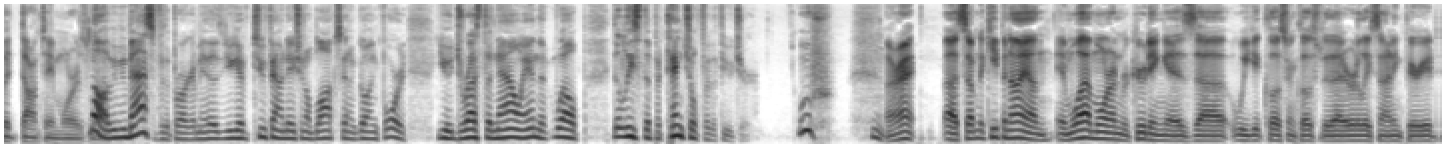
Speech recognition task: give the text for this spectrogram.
but Dante Moore as No, well. it would be massive for the program. I mean, you have two foundational blocks kind of going forward. You address the now and the well, at least the potential for the future. Oof. Hmm. All right. Uh, something to keep an eye on, and we'll have more on recruiting as uh, we get closer and closer to that early signing period.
